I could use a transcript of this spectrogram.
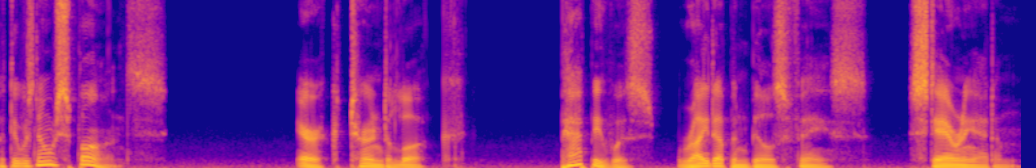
but there was no response. Eric turned to look. Pappy was right up in Bill's face, staring at him.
